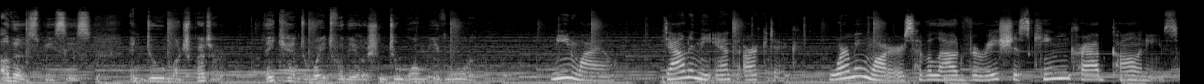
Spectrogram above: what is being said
other species and do much better. They can't wait for the ocean to warm even more. Meanwhile, down in the Antarctic, warming waters have allowed voracious king crab colonies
